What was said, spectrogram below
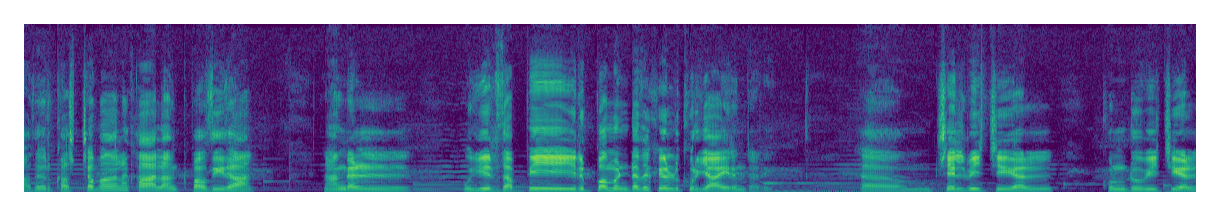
அது ஒரு கஷ்டமான காலம் பகுதிதான் நாங்கள் உயிர் தப்பி இருப்போம் என்றது கேள்விக்குறியாக இருந்தது ஆம், செல்வீச்சுகள் குண்டு வீச்சுகள்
